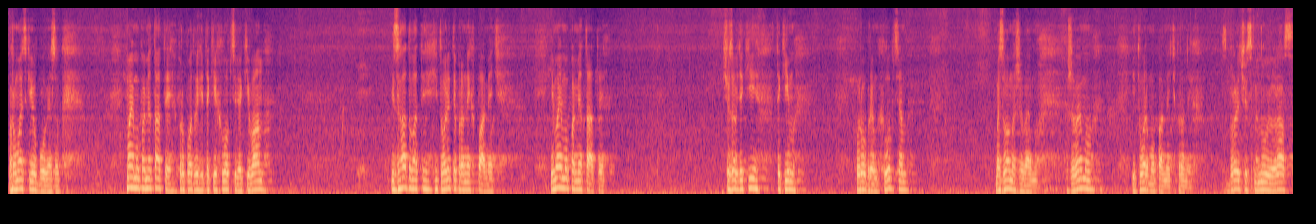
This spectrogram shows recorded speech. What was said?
громадський обов'язок. Маємо пам'ятати про подвиги таких хлопців, як Іван, і згадувати і творити про них пам'ять. І маємо пам'ятати, що завдяки таким хоробрим хлопцям ми з вами живемо. Живемо і творимо пам'ять про них. Збираючись минулий раз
